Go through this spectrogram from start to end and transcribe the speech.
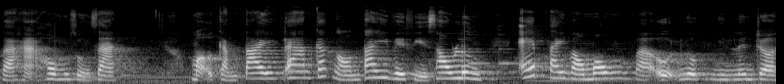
và hạ hông xuống sàn. Mở cánh tay, đan các ngón tay về phía sau lưng, ép tay vào mông và ưỡn ngực nhìn lên trời.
